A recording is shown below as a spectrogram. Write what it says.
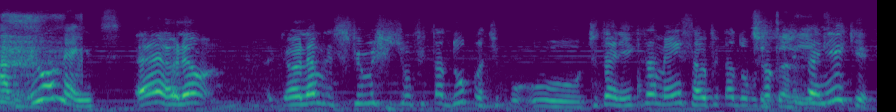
Abriu a mente. É, eu lembro, eu lembro desses filmes que tinham fita dupla, tipo, o Titanic também saiu fita dupla. Só que o Titanic. Titanic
